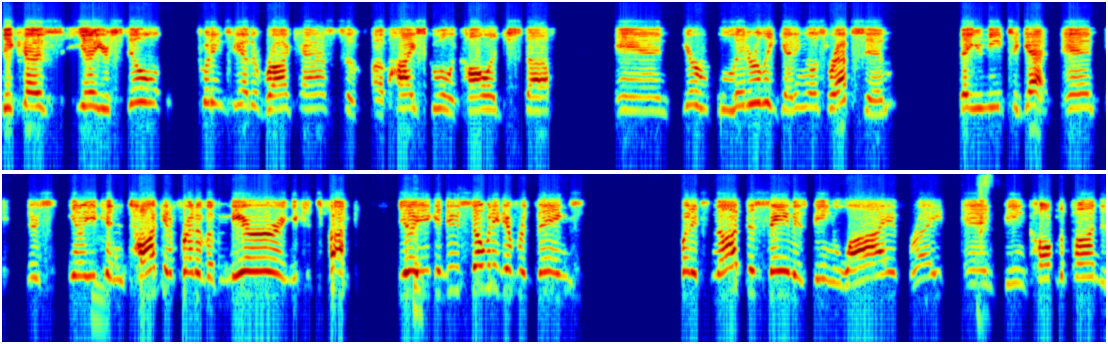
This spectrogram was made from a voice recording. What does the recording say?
because you know you're still putting together broadcasts of, of high school and college stuff, and you're literally getting those reps in that you need to get. And there's, you know, you hmm. can talk in front of a mirror and you can talk, you know, you can do so many different things, but it's not the same as being live, right? And being called upon to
